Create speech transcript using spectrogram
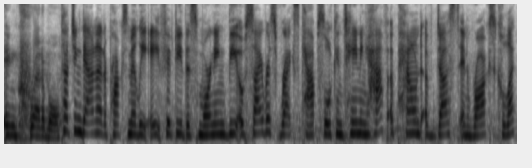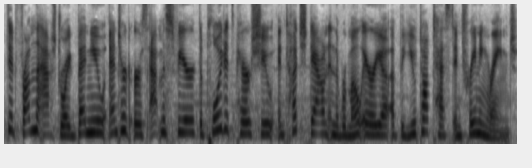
incredible. Touching down at approximately 8:50 this morning, the OSIRIS-REx capsule containing half a pound of dust and rocks collected from the asteroid Bennu entered Earth's atmosphere, deployed its parachute, and touched down in the remote area of the Utah Test and Training Range.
